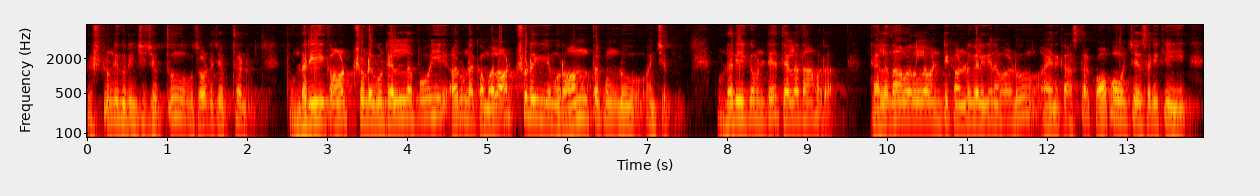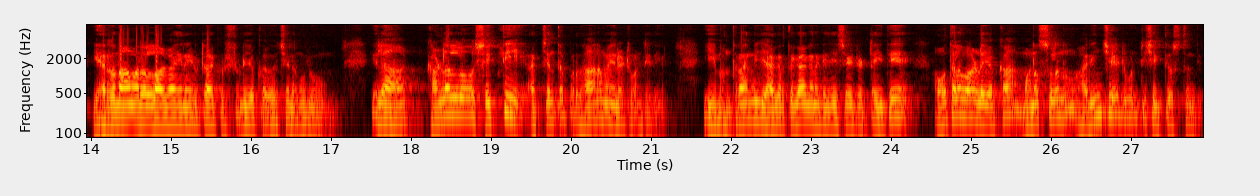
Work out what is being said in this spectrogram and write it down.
కృష్ణుని గురించి చెప్తూ ఒక చోట చెప్తాడు. పుండరీకాక్షుడగుటెల్లపోయి అరుణ కమలాక్షుడయ్యము రాంతకుండు అని చెప్పి. పుండరీకం అంటే తెల్లదామర. తెల్లదామరల వంటి కళ్ళు కలిగిన వాడు ఆయన కాస్త కోపం వచ్చేసరికి ఎర్రదామరల్లాగా ఆయన ఏమిటా కృష్ణుడి యొక్క వచనములు ఇలా కళ్ళల్లో శక్తి అత్యంత ప్రధానమైనటువంటిది. ఈ మంత్రాన్ని జాగ్రత్తగా గనక చేసేటట్టయితే అవతల వాళ్ళ యొక్క మనస్సులను హరించేటువంటి శక్తి వస్తుంది.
